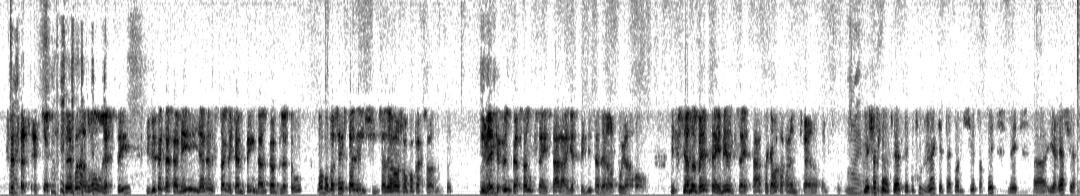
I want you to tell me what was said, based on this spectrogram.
Il n'y avait pas d'endroit où rester. Ils étaient avec ta famille. Il y avait un stock de camping dans le coffre de l'auto. Bon, on va s'installer ici. Ça ne dérangera pas personne. C'est vrai mm-hmm. qu'une personne qui s'installe en Gaspésie, ça ne dérange pas grand monde. Mais s'il y en a 25 000 qui s'installent, ça commence à faire une différence. mais ça, c'est un fait. C'est beaucoup de gens qui n'étaient pas habitués de sortir. Mais euh, il reste,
